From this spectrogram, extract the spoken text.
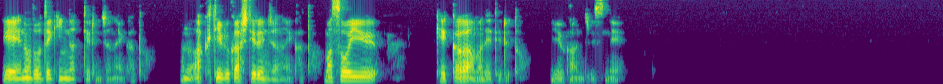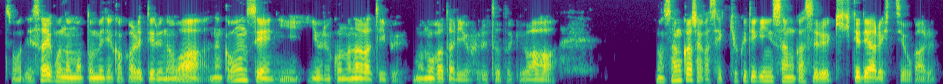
えー、能動的になってるんじゃないかと。あの、アクティブ化してるんじゃないかと。まあそういう結果が出てるという感じですね。そうで、最後のまとめで書かれているのは、なんか音声によるこのナラティブ、物語を触れたときは、ま、参加者が積極的に参加する聞き手である必要があるっ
